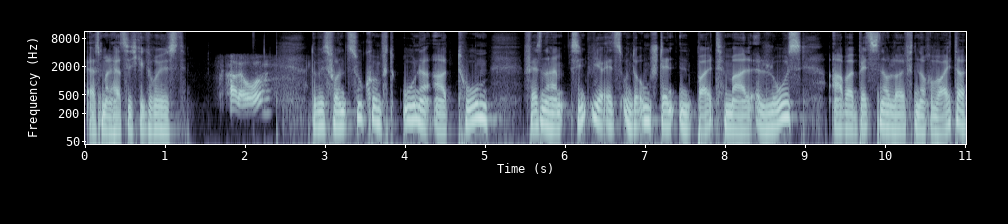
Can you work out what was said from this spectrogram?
Erstmal herzlich gegrüßt. Du bist von Zukunft ohne Atom. Fessenheim sind wir jetzt unter Umständen bald mal los, aber Betznau läuft noch weiter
